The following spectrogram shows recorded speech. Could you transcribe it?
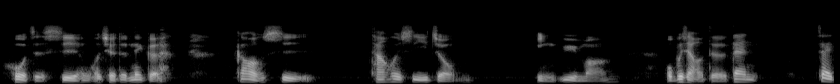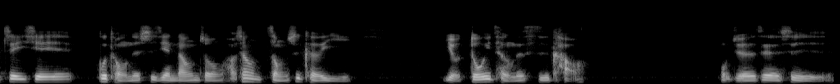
或者是我觉得那个告示，它会是一种隐喻吗？我不晓得。但在这一些不同的事件当中，好像总是可以有多一层的思考。我觉得这个是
